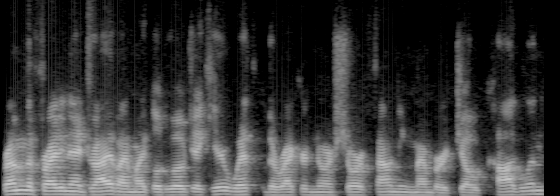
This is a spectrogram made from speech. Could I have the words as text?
From the Friday Night Drive, I'm Michael Dwojak here with the Record North Shore founding member Joe Coughlin.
